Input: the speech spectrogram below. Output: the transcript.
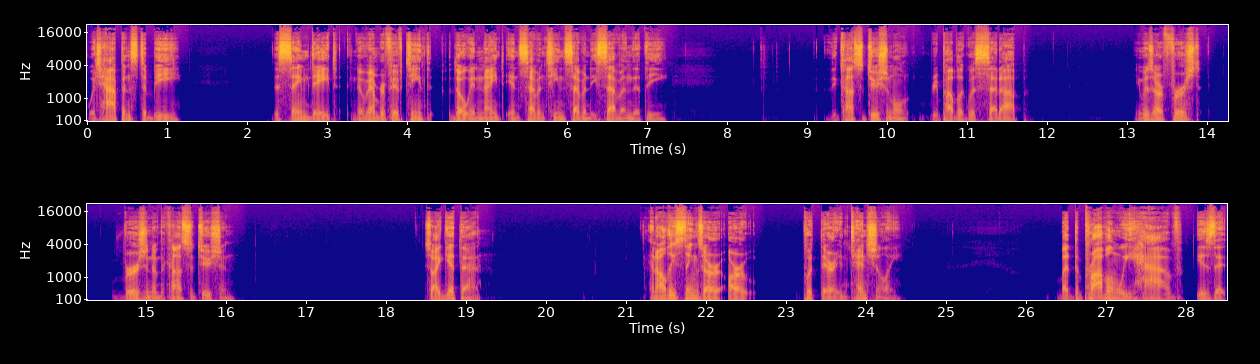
which happens to be the same date, November 15th, though in, 19, in 1777, that the, the constitutional republic was set up. It was our first version of the Constitution. So I get that. And all these things are are put there intentionally. But the problem we have is that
